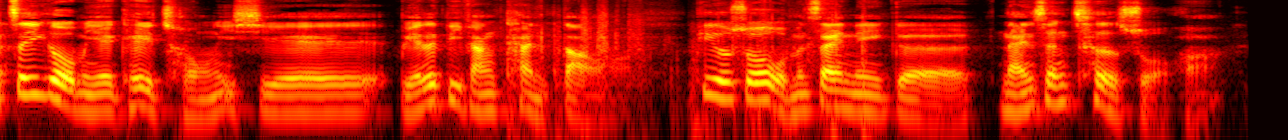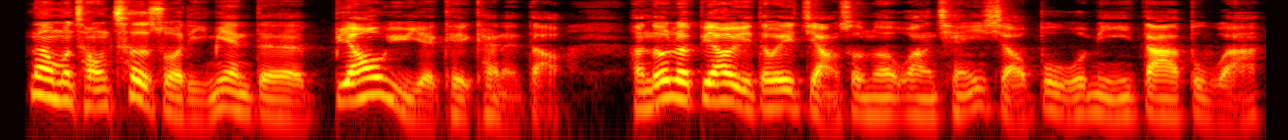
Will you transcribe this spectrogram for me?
这一个我们也可以从一些别的地方看到哈，譬如说我们在那个男生厕所哈，那我们从厕所里面的标语也可以看得到。很多的标语都会讲说什么往前一小步，文明一大步啊。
